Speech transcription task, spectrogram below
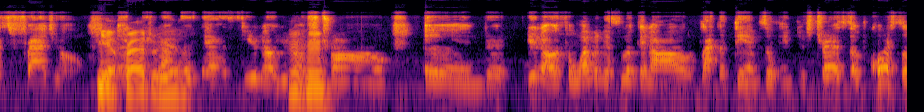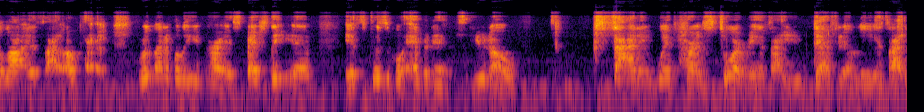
as fragile. yeah, fragile, yeah, as you know, you know, Mhm. strong, and you know, if a woman is looking all like a damsel in distress, of course the law is like, okay, we're going to believe her, especially if it's physical evidence, you know, siding with her story. It's like you definitely, it's like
